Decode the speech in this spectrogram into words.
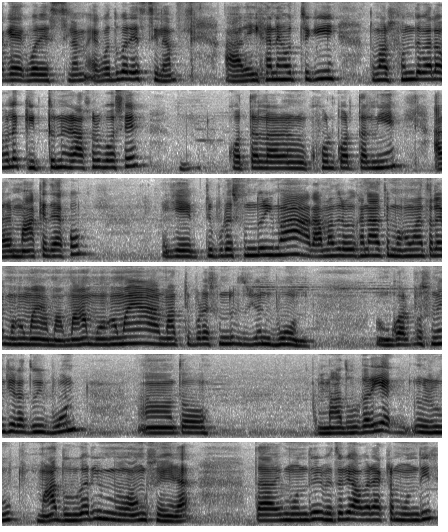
আগে একবার এসেছিলাম, একবার দুবার এসেছিলাম। আর এইখানে হচ্ছে কি, তোমার সন্ধেবেলা হলে কীর্তনের আসর বসে। করতাল আর খোল করতাল নিয়ে। আর মাকে দেখো, এই যে ত্রিপুরা সুন্দরী মা আর আমাদের ওইখানে আছে মহামায়াতলায় মহামায়া মা। মা মহামায়া আর মা ত্রিপুরা সুন্দরী দুজন বোন। গল্প শুনেছি, এরা দুই বোন। তো মা দুর্গারই এক রূপ, মা দুর্গারই অংশ এরা। তা এই মন্দিরের ভেতরে আবার একটা মন্দির,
